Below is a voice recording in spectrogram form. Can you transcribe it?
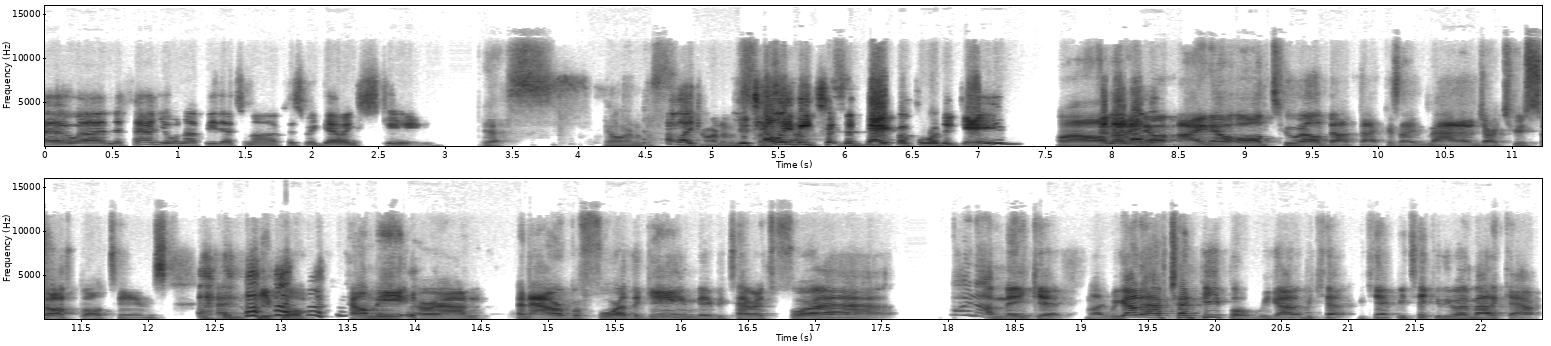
"Oh, uh, Nathaniel will not be there tomorrow because we're going skiing." yes. Going to the, I'm like, going to the you're telling me t- the night before the game? Well, and then I I'm- know I know all too well about that because I manage our two softball teams, and people tell me around an hour before the game, maybe ten minutes before, ah, why not make it? Like, we got to have ten people. We got to, we can't we can't be taking the automatic out.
